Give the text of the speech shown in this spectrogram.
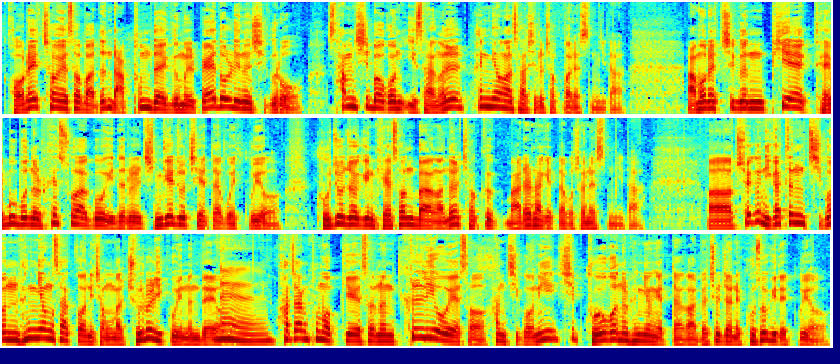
거래처에서 받은 납품 대금을 빼돌리는 식으로 30억 원 이상을 횡령한 사실을 적발했습니다. 아모레 측은 피해 대부분을 회수하고 이들을 징계 조치했다고 했고요. 구조적인 개선 방안을 적극 마련하겠다고 전했습니다. 어, 최근 이 같은 직원 횡령 사건이 정말 줄을 잇고 있는데요. 네. 화장품 업계에서는 클리오에서 한 직원이 19억 원을 횡령했다가 며칠 전에 구속이 됐고요.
